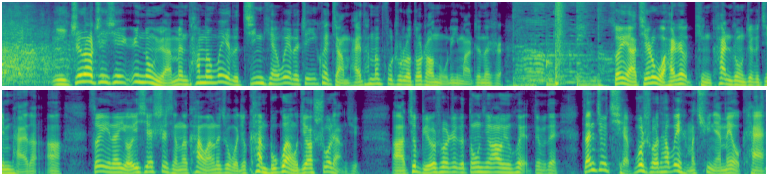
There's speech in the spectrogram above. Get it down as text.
你知道这些运动员们，他们为了今天，为了这一块奖牌，他们付出了多少努力吗？真的是。所以啊，其实我还是挺看重这个金牌的啊。所以呢，有一些事情呢，看完了就我就看不惯，我就要说两句啊。就比如说这个东京奥运会，对不对？咱就且不说他为什么去年没有开。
